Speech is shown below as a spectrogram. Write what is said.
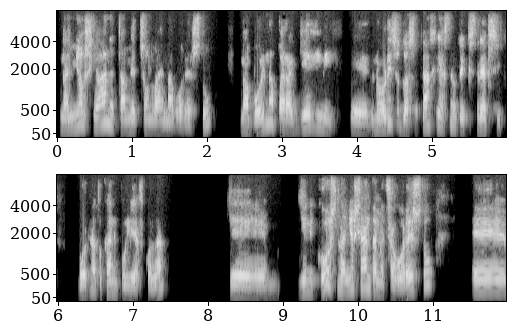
να νιώσει άνετα με τις online αγορές του, να μπορεί να παραγγέλνει ε, γνωρίζοντας ότι αν χρειαστεί να το επιστρέψει, μπορεί να το κάνει πολύ εύκολα. Και γενικώς να νιώσει άνετα με τις αγορές του ε,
